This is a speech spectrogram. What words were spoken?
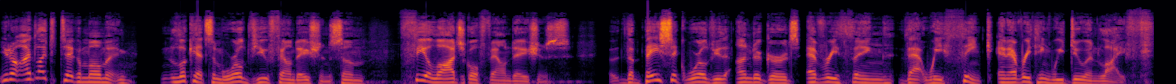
You know, I'd like to take a moment and look at some worldview foundations, some theological foundations, the basic worldview that undergirds everything that we think and everything we do in life.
